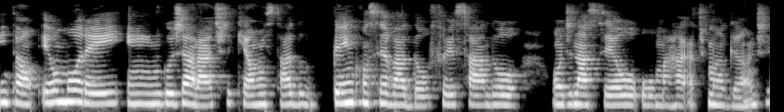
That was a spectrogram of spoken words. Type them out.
Então, eu morei em Gujarat, que é um estado bem conservador, foi o estado onde nasceu o Mahatma Gandhi,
